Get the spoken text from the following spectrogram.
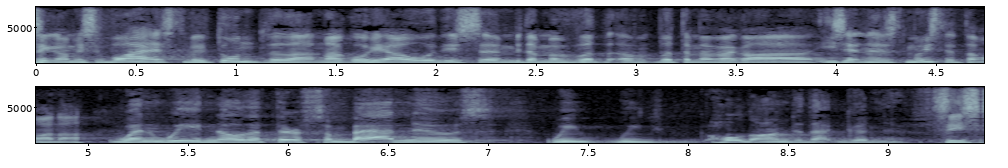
seega, mis vahest võib tunduda nagu hea uudis, mida me võt- võtame väga iseenesestmõistetavana, when we know that there's some bad news, we, we hold on to that good news. siis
